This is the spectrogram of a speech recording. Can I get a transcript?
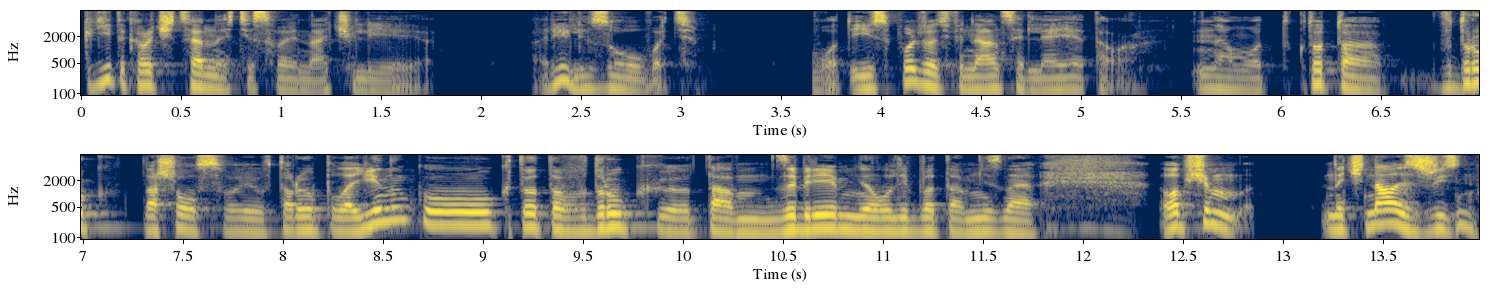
какие-то, короче, ценности свои начали реализовывать. Вот, и использовать финансы для этого. Вот, кто-то вдруг нашел свою вторую половинку, кто-то вдруг э, там забеременел, либо там, не знаю. В общем, начиналась жизнь,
